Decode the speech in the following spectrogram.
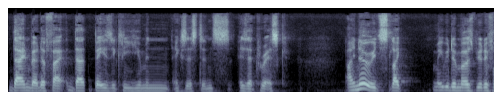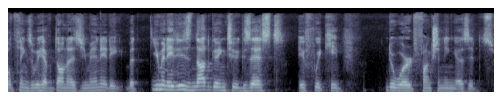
than by the fact that basically human existence is at risk. I know it's like maybe the most beautiful things we have done as humanity, but humanity is not going to exist if we keep the world functioning as it's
